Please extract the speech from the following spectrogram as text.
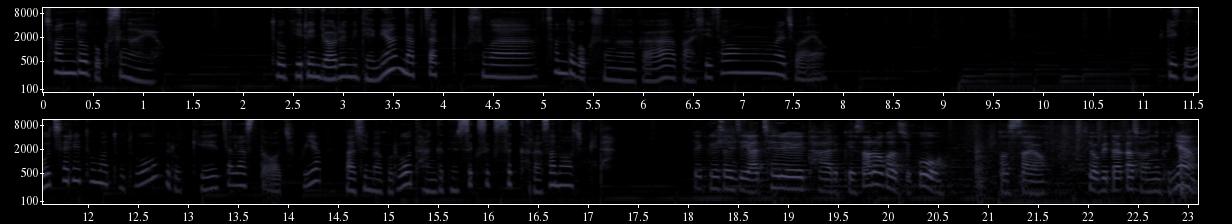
천도 복숭아예요. 독일은 여름이 되면 납작 복숭아, 천도 복숭아가 맛이 정말 좋아요. 그리고 체리 토마토도 이렇게 잘라서 넣어주고요. 마지막으로 당근을 쓱쓱쓱 갈아서 넣어줍니다. 네, 그래서 이제 야채를 다 이렇게 썰어가지고 넣었어요. 여기다가 저는 그냥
